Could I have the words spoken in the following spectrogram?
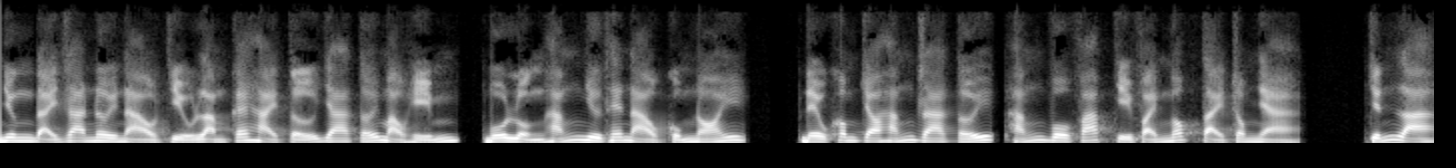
Nhưng đại ra nơi nào chịu làm cái hài tử ra tới mạo hiểm, vô luận hắn như thế nào cũng nói, đều không cho hắn ra tới, hắn vô pháp chỉ phải ngốc tại trong nhà. Chính là,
